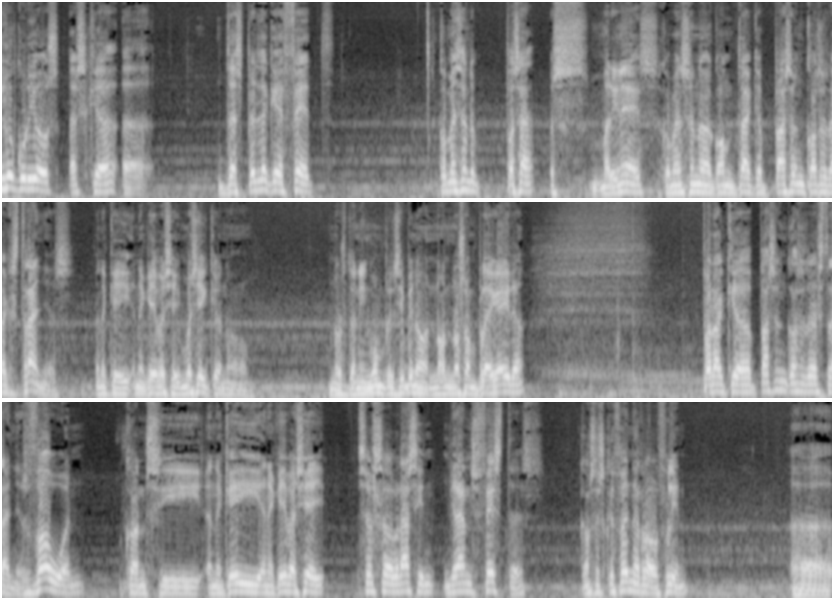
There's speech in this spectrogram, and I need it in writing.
i el curiós és que eh, després de que he fet comencen a passar els mariners comencen a contar que passen coses estranyes en aquell, en aquell vaixell, un vaixell que no, no és de ningú, en principi no, no, no s'emplea gaire però que passen coses estranyes. Veuen com si en aquell, en aquell vaixell se celebrassin grans festes com les que feien a Rolf Flynn eh,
